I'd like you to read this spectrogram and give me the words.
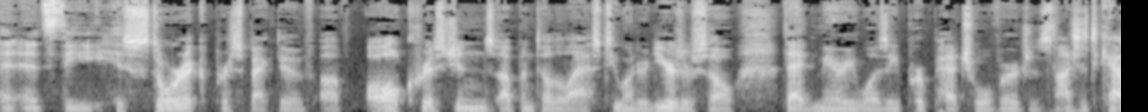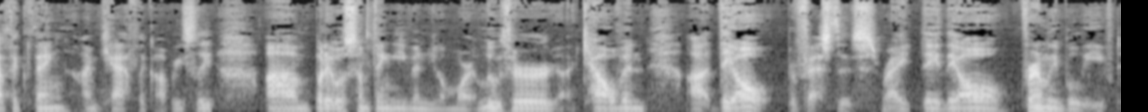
and it's the historic perspective of all Christians up until the last 200 years or so that Mary was a perpetual virgin. It's not just a Catholic thing. I'm Catholic, obviously, um, but it was something even you know Martin Luther, uh, Calvin, uh, they all professed this, right? They they all firmly believed.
